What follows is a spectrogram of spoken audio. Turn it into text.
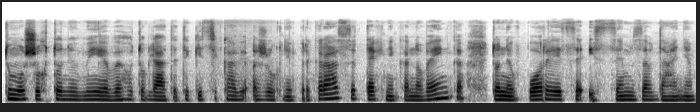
Тому що хто не вміє виготовляти такі цікаві ажурні прикраси, техніка новенька, то не впорається із цим завданням.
